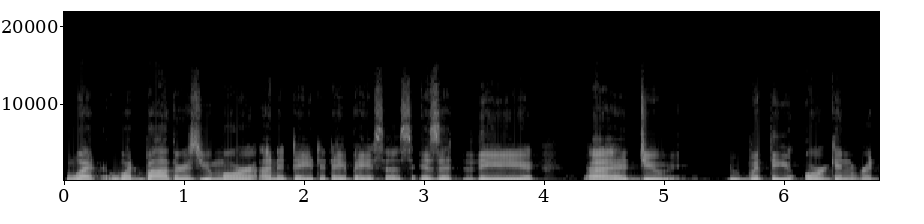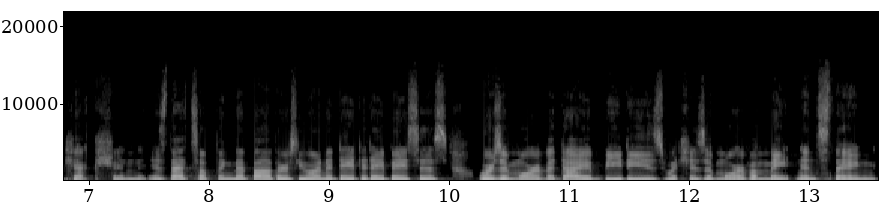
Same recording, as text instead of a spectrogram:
What what bothers you more on a day to day basis? Is it the uh, do with the organ rejection, is that something that bothers you on a day to day basis, or is it more of a diabetes, which is a more of a maintenance thing?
